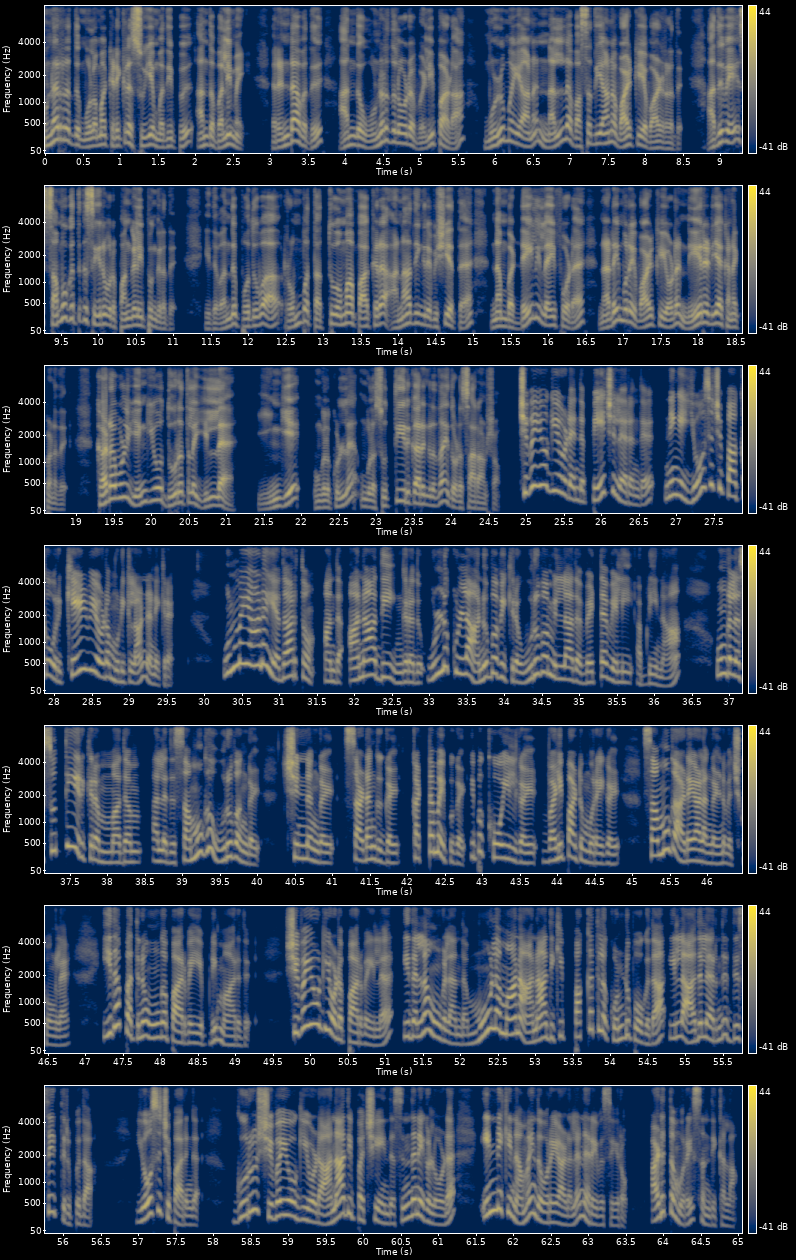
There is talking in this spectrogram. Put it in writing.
உணர்றது மூலமா கிடைக்கிற சுய மதிப்பு அந்த வலிமை. ரெண்டாவது அந்த உணர்தலோட வெளிப்பாடா முழுமையான நல்ல வசதியான வாழ்க்கைய வாழறது. அதுவே சமூகத்துக்கு செய்யற ஒரு பங்களிப்புங்கிறது. இது வந்து பொதுவா ரொம்ப தத்துவமா பார்க்குற அனாதிங்கிற விஷயத்த நம்ம டெய்லி லைஃபோட நடைமுறை வாழ்க்கையோட நேரடியா கனெக்ட் பண்ணுது. கடவுள் எங்கேயோ தூரத்துல இல்ல இங்கே உங்களுக்குள்ள உங்களை சுத்தி இருக்காருங்கிறது தான் இதோட சாராம்சம். சிவயோகியோட இந்த பேச்சுல இருந்து நீங்க யோசிச்சு பார்க்க ஒரு கேள்வியோட முடிக்கலாம்னு நினைக்கிறேன். உண்மையான யதார்த்தம் அந்த அனாதிங்கிறது உள்ளுக்குள்ள அனுபவிக்கிற உருவம் இல்லாத வெட்டவெளி அப்படின்னா உங்கள சுத்தி இருக்கிற மதம் அல்லது சமூக உருவங்கள் சின்னங்கள் சடங்குகள் கட்டமைப்புகள் இப்ப கோயில்கள் வழிபாட்டு முறைகள் சமூக அடையாளங்கள்னு வச்சுக்கோங்களேன் இத பத்தின உங்க பார்வை எப்படி மாறுது? சிவயோகியோட பார்வையில இதெல்லாம் உங்களை அந்த மூலமான அனாதிக்கு பக்கத்துல கொண்டு போகுதா? இல்ல அதுல இருந்து திசை திருப்புதா? யோசிச்சு பாருங்க. குரு சிவயோகியோட அனாதி பற்றிய இந்த சிந்தனைகளோட இன்னைக்கு நாம இந்த உரையாடலை நிறைவு செய்யறோம் அடுத்த முறை சந்திக்கலாம்.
